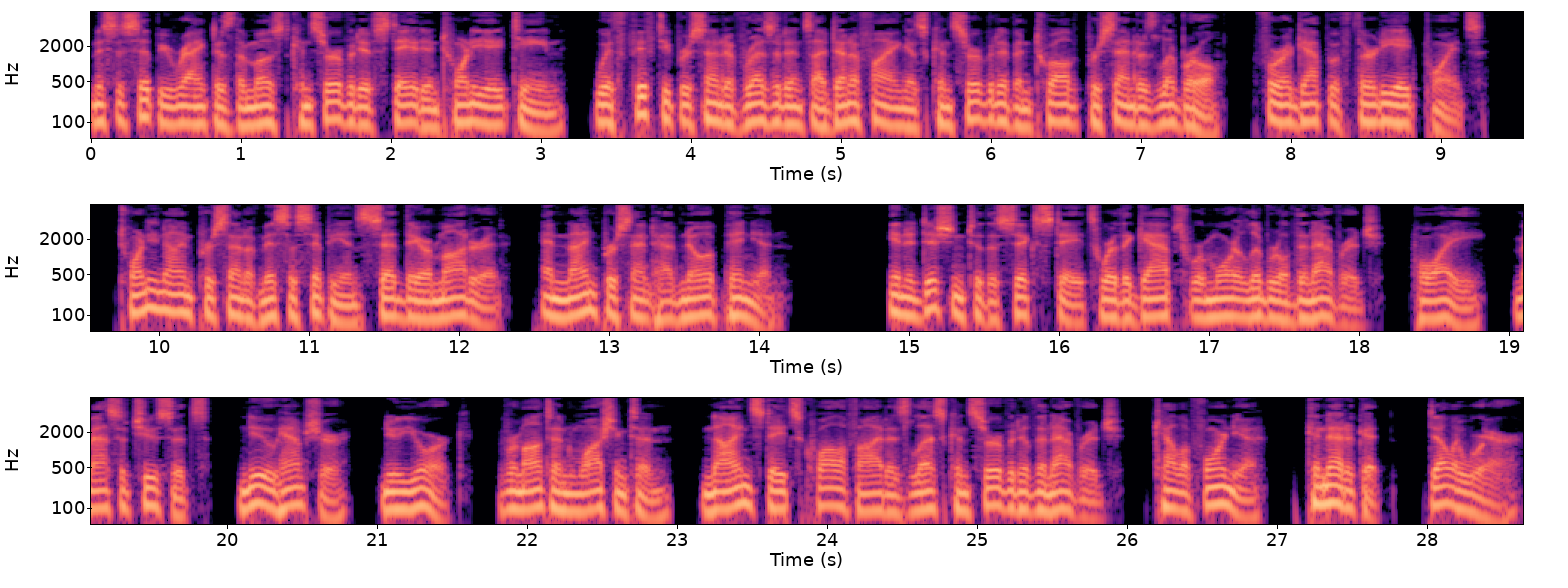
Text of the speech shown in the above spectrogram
Mississippi ranked as the most conservative state in 2018, with 50% of residents identifying as conservative and 12% as liberal, for a gap of 38 points. 29% of Mississippians said they are moderate, and 9% had no opinion. In addition to the six states where the gaps were more liberal than average, Hawaii, Massachusetts, New Hampshire, New York, Vermont and Washington, nine states qualified as less conservative than average, California, Connecticut, Delaware,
